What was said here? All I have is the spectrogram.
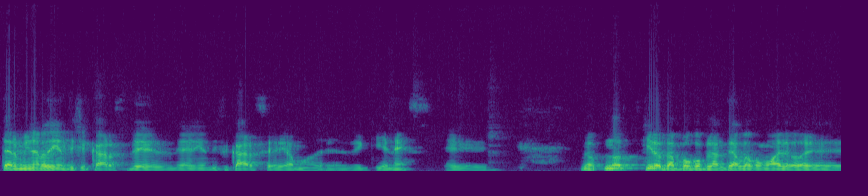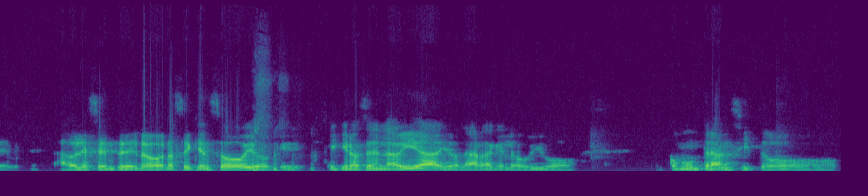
terminar de identificar, de, de identificarse, digamos, de, de quién es. Eh, no, no quiero tampoco plantearlo como algo de adolescente, de no, no sé quién soy o qué, qué quiero hacer en la vida. Digo, la verdad que lo vivo como un tránsito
